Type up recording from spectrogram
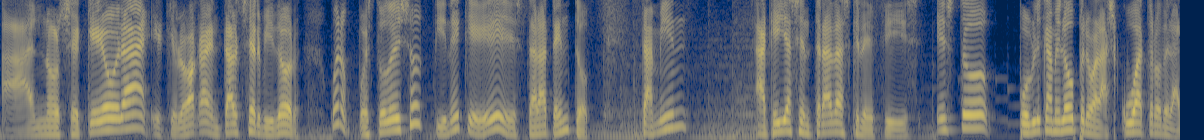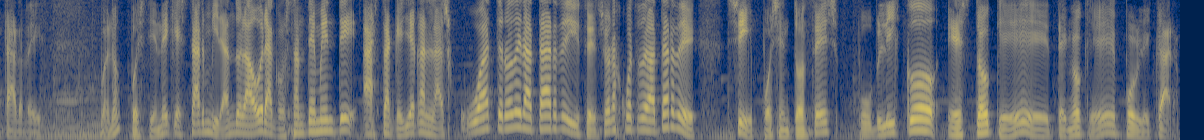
a no sé qué hora y que lo haga en tal servidor. Bueno, pues todo eso tiene que estar atento. También aquellas entradas que le decís, esto públicamelo pero a las 4 de la tarde. Bueno, pues tiene que estar mirando la hora constantemente hasta que llegan las 4 de la tarde y dicen, ¿son las 4 de la tarde? Sí, pues entonces publico esto que tengo que publicar.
